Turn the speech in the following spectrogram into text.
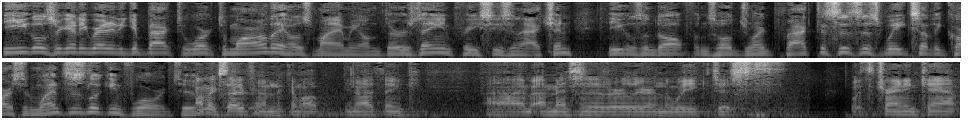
The Eagles are getting ready to get back to work tomorrow. They host Miami on Thursday in preseason action. The Eagles and Dolphins hold joint practices this week. Something Carson Wentz is looking forward to. I'm excited for him to come up. You know, I think uh, I, I mentioned it earlier in the week. Just with training camp,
